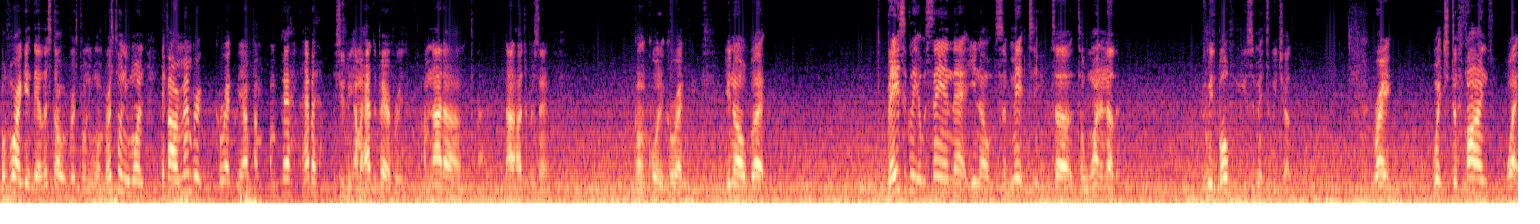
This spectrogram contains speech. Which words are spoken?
before I get there, let's start with verse 21. Verse 21, if I remember correctly, I'm, I'm, I'm have a, excuse me, I'm gonna have to paraphrase it. I'm not uh not 100 percent gonna quote it correctly, you know, but basically it was saying that you know submit to to, to one another, which means both of you submit to each other, right? Which defines what?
